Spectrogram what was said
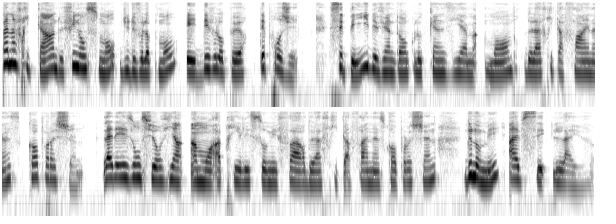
panafricain de financement du développement et développeur des projets. Ce pays devient donc le 15e membre de l'Africa Finance Corporation. L'adhésion survient un mois après les sommets phares de l'Africa Finance Corporation, dénommé AFC Live.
